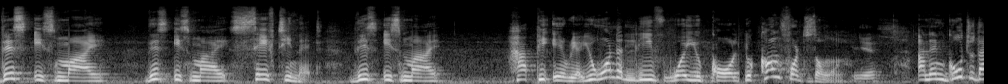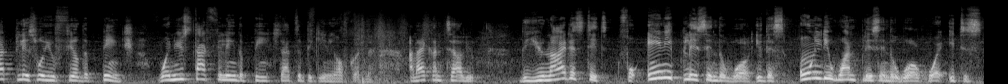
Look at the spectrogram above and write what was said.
this is my this is my safety net. This is my happy area. You want to leave where you call your comfort zone. Yes. And then go to that place where you feel the pinch. When you start feeling the pinch, that's the beginning of goodness. And I can tell you, the United States, for any place in the world, if there's only one place in the world where it is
